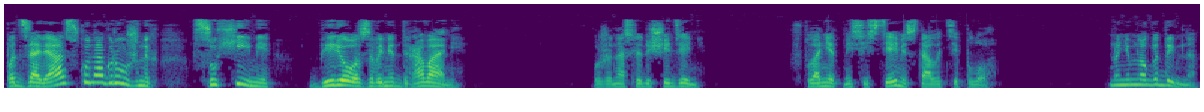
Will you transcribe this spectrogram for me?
под завязку нагруженных сухими березовыми дровами. Уже на следующий день в планетной системе стало тепло, но немного дымно.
